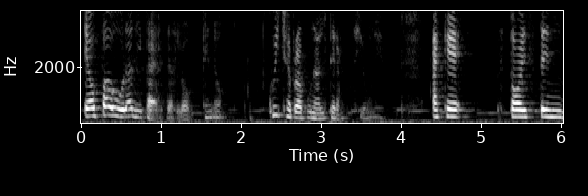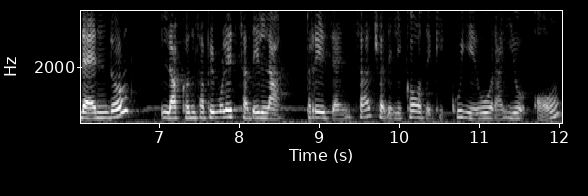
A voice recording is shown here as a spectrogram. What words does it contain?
e ho paura di perderlo. E no, qui c'è proprio un'alterazione. È che sto estendendo la consapevolezza della presenza, cioè delle cose che qui e ora io ho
